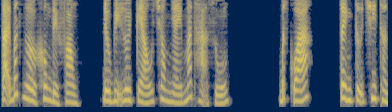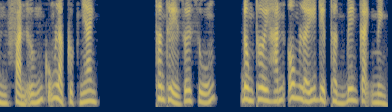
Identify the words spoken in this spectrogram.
tại bất ngờ không đề phòng, đều bị lôi kéo trong nháy mắt hạ xuống. Bất quá, tình tự chi thần phản ứng cũng là cực nhanh. Thân thể rơi xuống, đồng thời hắn ôm lấy điệp thần bên cạnh mình.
